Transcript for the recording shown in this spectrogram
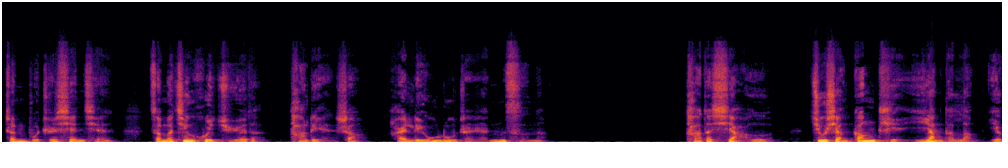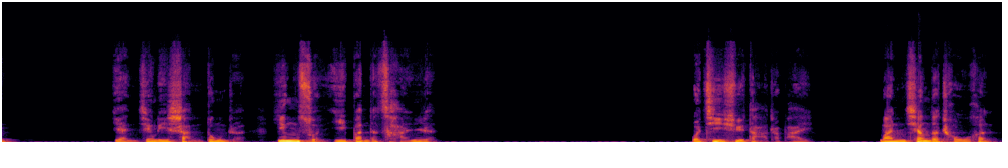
真不知先前怎么竟会觉得他脸上还流露着仁慈呢？他的下颚就像钢铁一样的冷硬，眼睛里闪动着鹰隼一般的残忍。我继续打着牌，满腔的仇恨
